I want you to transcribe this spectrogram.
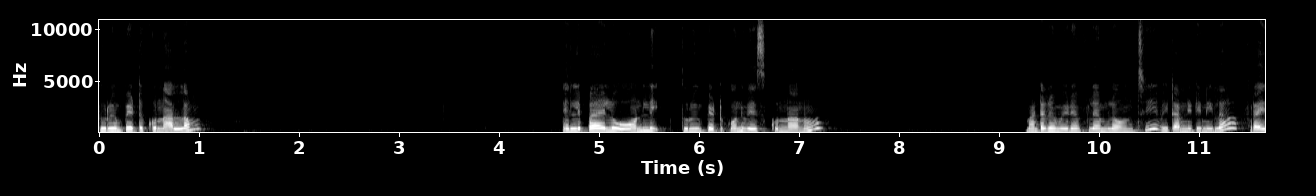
తురిమి పెట్టుకున్న అల్లం. ఎల్లిపాయలు ఓన్లీ తురిమి పెట్టుకొని వేసుకున్నాను. మంటను మీడియం ఫ్లేమ్లో ఉంచి వీటన్నిటిని ఇలా ఫ్రై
